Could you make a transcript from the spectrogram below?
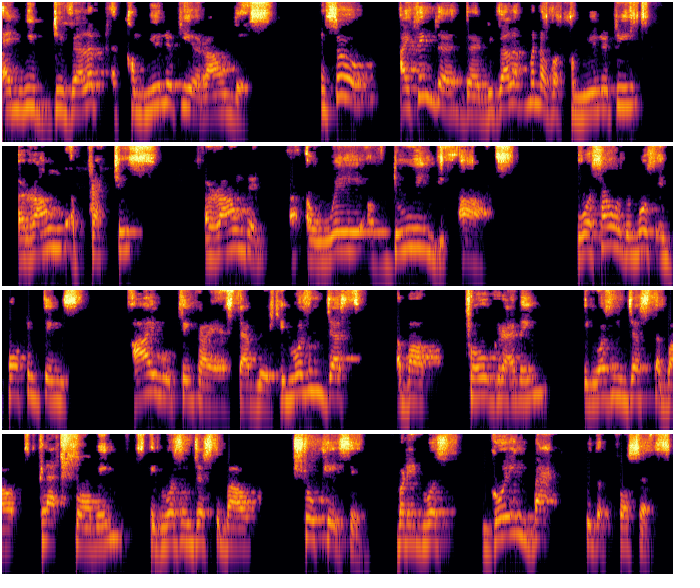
And we developed a community around this. And so I think the, the development of a community around a practice, around an, a way of doing the arts was some of the most important things I would think I established. It wasn't just about programming. It wasn't just about platforming. It wasn't just about showcasing, but it was going back to the process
